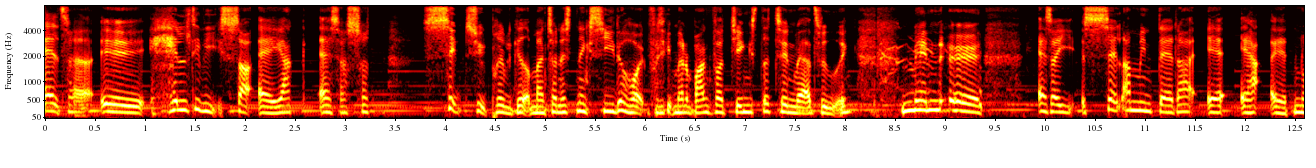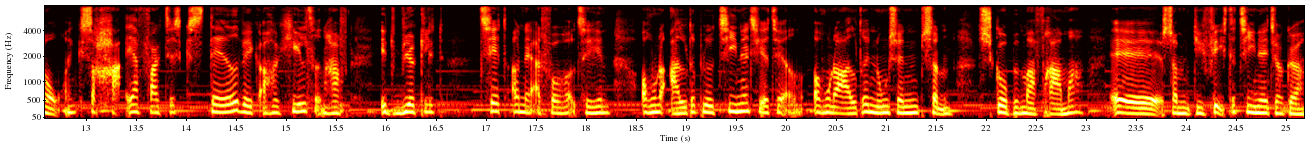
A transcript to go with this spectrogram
Altså, øh, heldigvis så er jeg altså så sindssygt privilegeret. Man tør næsten ikke sige det højt, fordi man er bange for at jinx det til enhver tid. Ikke? Men øh, altså, selvom min datter er, er 18 år, ikke, så har jeg faktisk stadigvæk og har hele tiden haft et virkeligt tæt og nært forhold til hende, og hun er aldrig blevet teenage og hun har aldrig nogensinde sådan skubbet mig fra mig, øh, som de fleste teenager gør.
